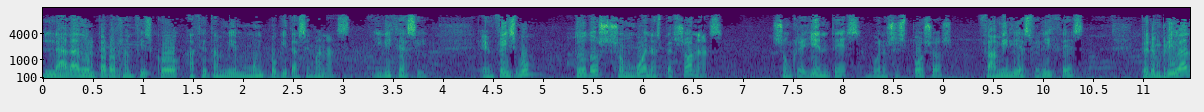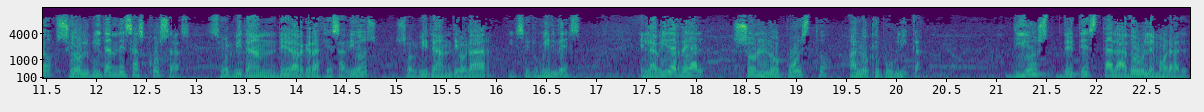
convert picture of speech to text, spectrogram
la ha dado el Papa Francisco hace también muy poquitas semanas. Y dice así, en Facebook todos son buenas personas, son creyentes, buenos esposos, familias felices, pero en privado se olvidan de esas cosas, se olvidan de dar gracias a Dios, se olvidan de orar y ser humildes. En la vida real son lo opuesto a lo que publican. Dios detesta la doble moral.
